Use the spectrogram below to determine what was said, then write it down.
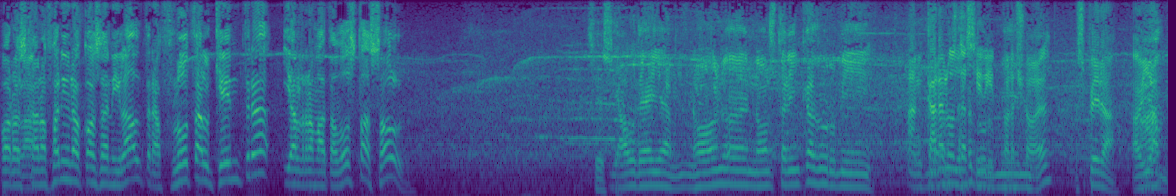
Però és clar. que no fa ni una cosa ni l'altra. Flota el que entra i el rematador està sol. Sí, sí. Ja ho dèiem, no, no, no ens tenim que dormir. encara no, ens han decidit per dormim. això eh? Espera, aviam.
